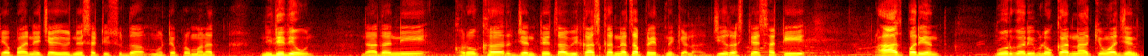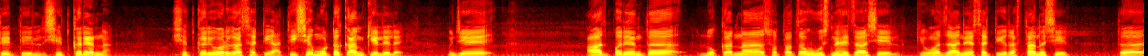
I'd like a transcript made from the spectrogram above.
त्या पाण्याच्या योजनेसाठी सुद्धा मोठ्या प्रमाणात निधी देऊन दादांनी खरोखर जनतेचा विकास करण्याचा प्रयत्न केला जी रस्त्यासाठी आजपर्यंत गोरगरीब लोकांना किंवा जनतेतील शेतकऱ्यांना शेतकरी वर्गासाठी अतिशय मोठं काम केलेलं आहे. म्हणजे आजपर्यंत लोकांना स्वतःचा ऊस न्यायचा असेल किंवा जाण्यासाठी रस्ता नसेल तर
